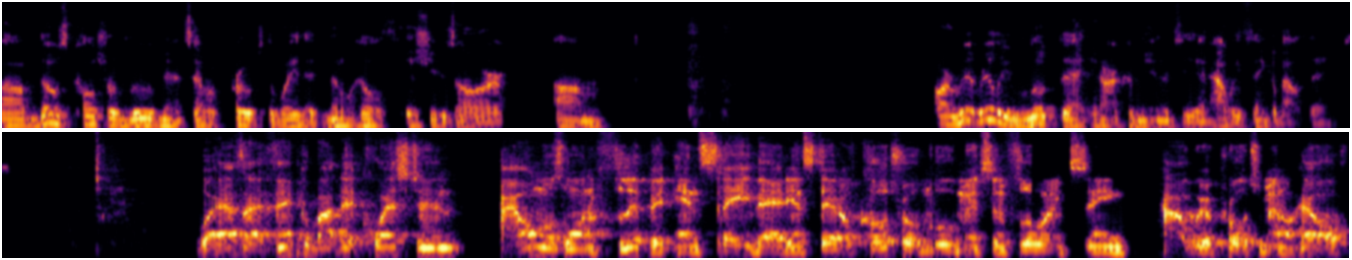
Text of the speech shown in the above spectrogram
um, those cultural movements have approached the way that mental health issues are? Um, are re- really looked at in our community and how we think about things? Well, as I think about that question, I almost want to flip it and say that instead of cultural movements influencing how we approach mental health,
